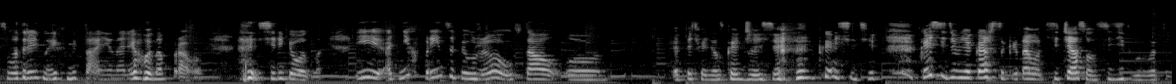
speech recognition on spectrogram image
смотреть на их метание налево направо. Серьезно. И от них, в принципе, уже устал э, опять хотел сказать Джесси, Кэссиди. Кэссиди, мне кажется, когда вот сейчас он сидит вот в этом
